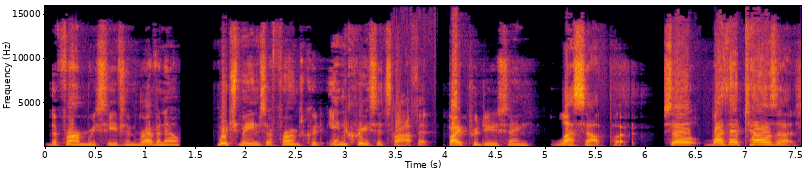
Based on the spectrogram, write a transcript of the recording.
the firm receives in revenue, which means the firm could increase its profit by producing less output. So, what that tells us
